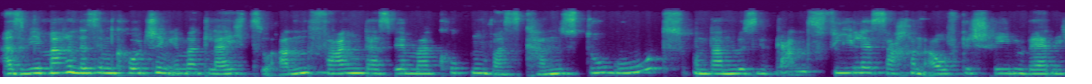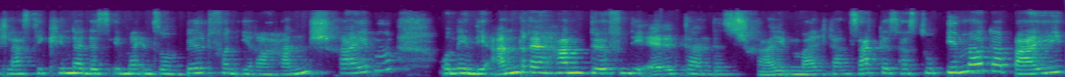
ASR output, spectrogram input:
Also wir machen das im Coaching immer gleich zu Anfang, dass wir mal gucken, was kannst du gut? Und dann müssen ganz viele Sachen aufgeschrieben werden. Ich lasse die Kinder das immer in so ein Bild von ihrer Hand schreiben und in die andere Hand dürfen die Eltern das schreiben, weil ich dann sage, das hast du immer dabei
